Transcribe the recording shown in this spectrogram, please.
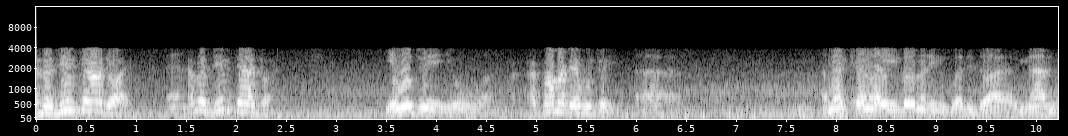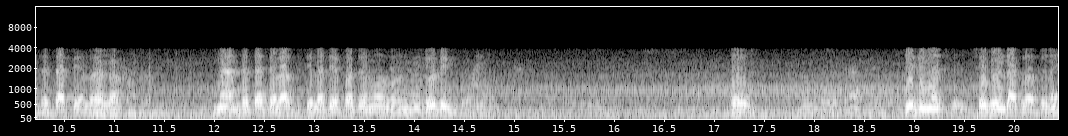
એનો જીવ ક્યાં જ હોય? એનો જીવ ક્યાં જ હોય? એવું જોઈએ એવું આત્મા માટે એવું જોઈએ અમે ક્ષણ વાળી ઈડો નથી મૂકવા દીધો. આ જ્ઞાન થતા પહેલા જ્ઞાન થતા પેલા પેલા બે પાંચ વર્ષમાં ઈડો નહીં મૂકવા દીધો. તેથી મેં છોકરીનો દાખલો આપ્યો ને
